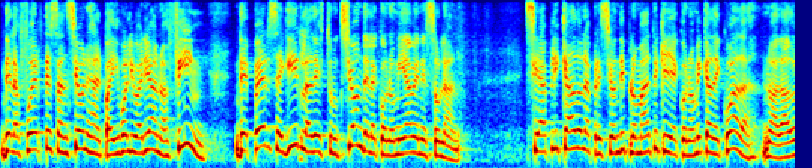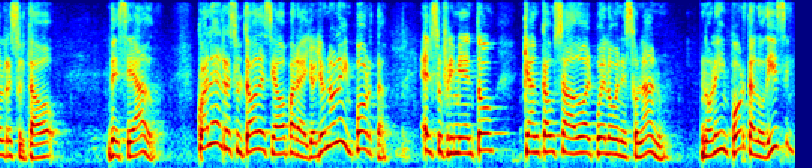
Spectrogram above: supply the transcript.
de las fuertes sanciones al país bolivariano a fin de perseguir la destrucción de la economía venezolana. Se ha aplicado la presión diplomática y económica adecuada, no ha dado el resultado deseado. ¿Cuál es el resultado deseado para ellos? A ellos no les importa el sufrimiento que han causado al pueblo venezolano. No les importa, lo dicen.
